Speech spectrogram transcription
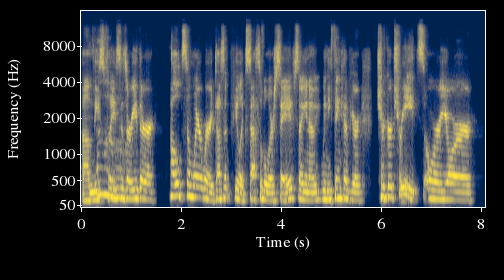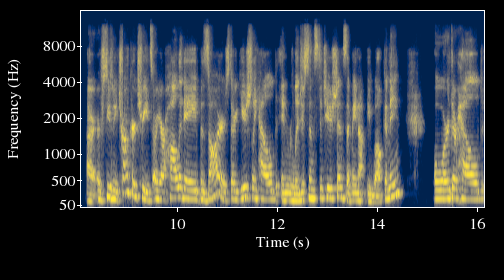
Um, these oh. places are either held somewhere where it doesn't feel accessible or safe. So, you know, when you think of your trick or treats or your uh, or excuse me, trunk or treats or your holiday bazaars, they're usually held in religious institutions that may not be welcoming, or they're held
